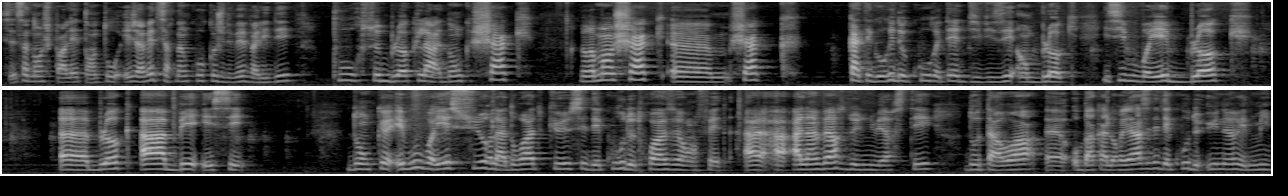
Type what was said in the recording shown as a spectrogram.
C'est ça dont je parlais tantôt. Et j'avais certains cours que je devais valider pour ce bloc-là. Donc, chaque, vraiment, chaque, euh, chaque catégorie de cours était divisée en blocs. Ici, vous voyez bloc, euh, A, B et C. Donc, euh, et vous voyez sur la droite que c'est des cours de 3 heures en fait. À, l'inverse de l'université d'Ottawa, au baccalauréat, c'était des cours de 1 heure et demie.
